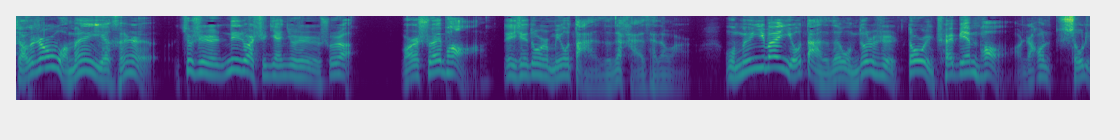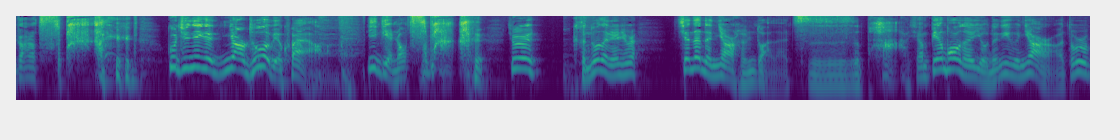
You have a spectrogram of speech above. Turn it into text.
小的时候我们也很少，就是那段时间就是说说玩摔炮，那些都是没有胆子的孩子才能玩。我们一般有胆子的，我们都是兜里揣鞭炮，然后手里抓着，呲啪，过去那个尿特别快啊，一点着，呲啪，就是很多的人就是现在的念儿很短了，呲啪，像鞭炮的有的那个念儿啊都是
